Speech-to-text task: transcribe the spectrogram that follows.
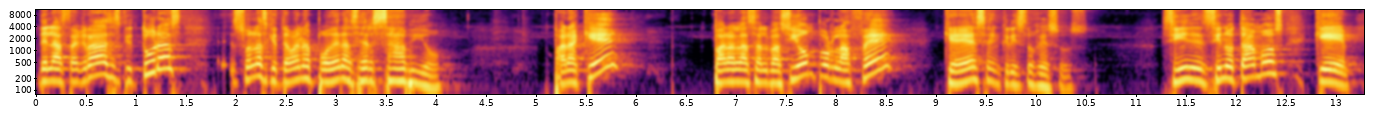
de las sagradas escrituras, son las que te van a poder hacer sabio. ¿Para qué? Para la salvación por la fe que es en Cristo Jesús. Si, notamos que,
